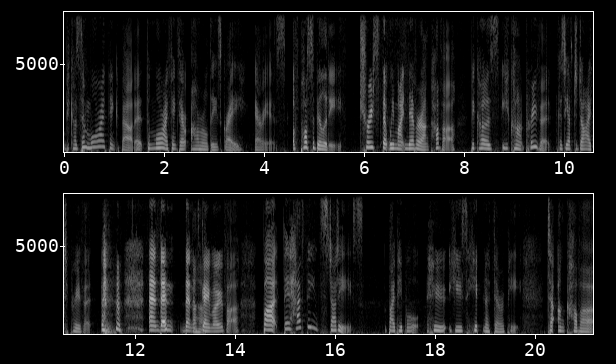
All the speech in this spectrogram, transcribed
because the more I think about it, the more I think there are all these grey areas of possibility, truths that we might never uncover because you can't prove it because you have to die to prove it. and then then it's Uh-huh. game over. But there have been studies by people who use hypnotherapy to uncover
